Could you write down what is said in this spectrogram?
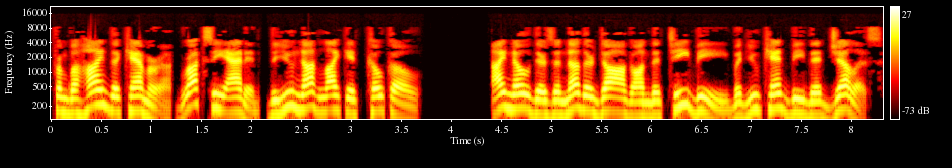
From behind the camera, Roxy added, Do you not like it, Coco? I know there's another dog on the TV but you can't be that jealous.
